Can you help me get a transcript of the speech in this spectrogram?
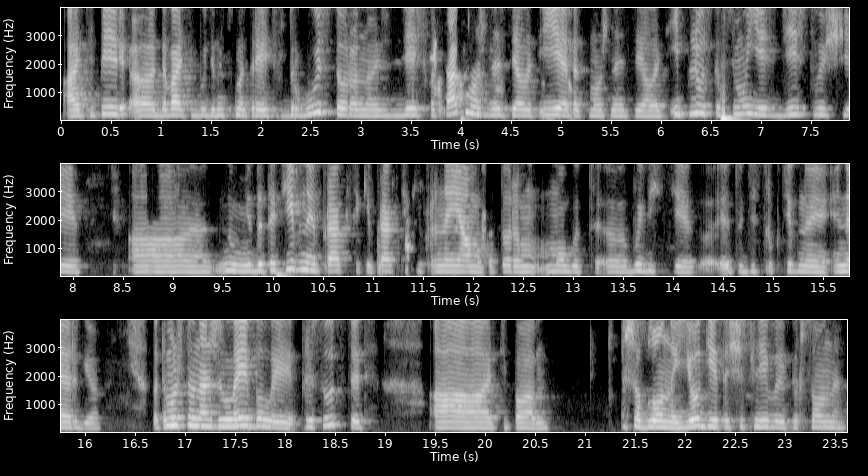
а теперь э, давайте будем смотреть в другую сторону. Здесь вот так можно сделать, и так можно сделать. И плюс ко всему есть действующие ну, медитативные практики, практики пранаямы, которые могут э, вывести эту деструктивную энергию. Потому что у нас же лейблы присутствуют, а, типа шаблоны йоги – это счастливые персоны,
